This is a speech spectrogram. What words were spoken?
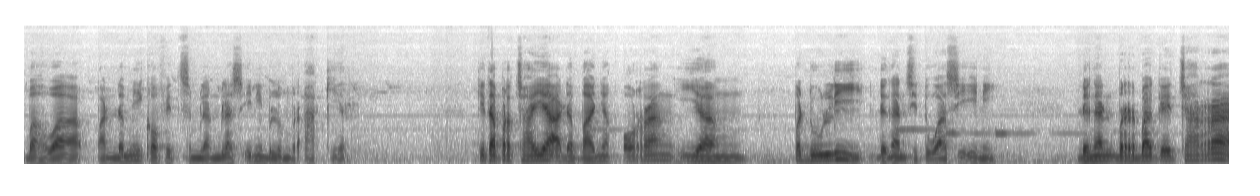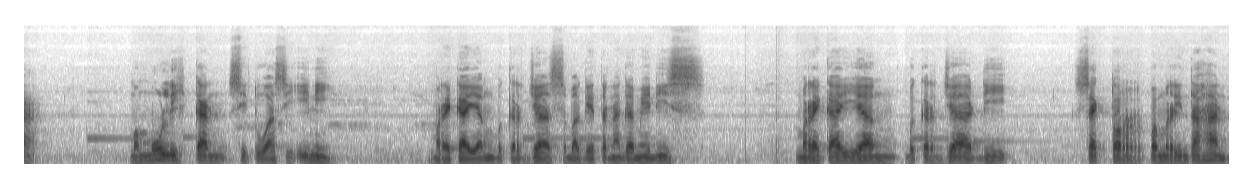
bahwa pandemi COVID-19 ini belum berakhir. Kita percaya ada banyak orang yang peduli dengan situasi ini, dengan berbagai cara memulihkan situasi ini. Mereka yang bekerja sebagai tenaga medis, mereka yang bekerja di sektor pemerintahan,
